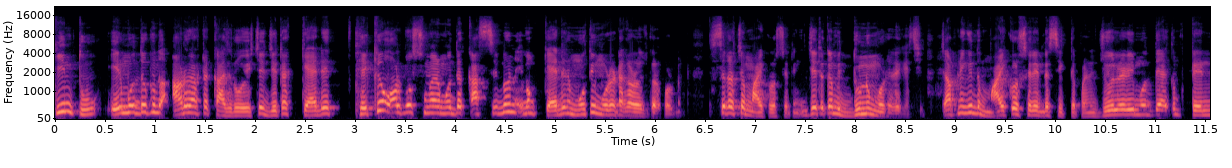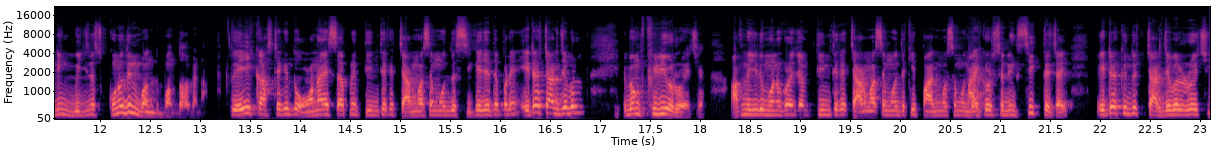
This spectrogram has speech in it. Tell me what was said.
কিন্তু এর মধ্যে কিন্তু আরও একটা কাজ রয়েছে, যেটা ক্যাডের থেকেও অল্প সময়ের মধ্যে কাজ শিখবেন এবং ক্যাডের মতোই মোটা টাকা রোজগার করবেন। সেটা হচ্ছে মাইক্রো সেটিং যেটাকে আমি দু নম্বরে রেখেছি। আপনি কিন্তু মাইক্রো সেটিংটা শিখতে পারেন। জুয়েলারির মধ্যে একদম ট্রেন্ডিং বিজনেস কোনোদিন বন্ধ বন্ধ হবে না। তো এই কাজটা কিন্তু অনায়াসে আপনি তিন থেকে চার মাসের মধ্যে শিখে যেতে পারেন। এটা চার্জেবল এবং ফ্রিও রয়েছে। আপনি যদি মনে করেন যে আমি তিন থেকে চার মাসের মধ্যে কি পাঁচ মাসের মধ্যে মাইক্রো সেটিং শিখতে চাই এটা কিন্তু চার্জেবল রয়েছে।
